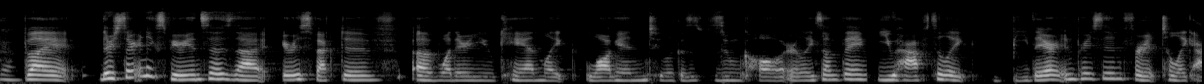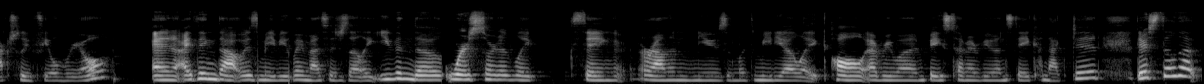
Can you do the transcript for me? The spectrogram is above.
Yeah. But there's certain experiences that irrespective of whether you can like log in to like a Zoom call or like something, you have to like be there in person for it to like actually feel real. And I think that was maybe my message that like even though we're sort of like saying around the news and like the media like call everyone, FaceTime everyone, stay connected, there's still that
